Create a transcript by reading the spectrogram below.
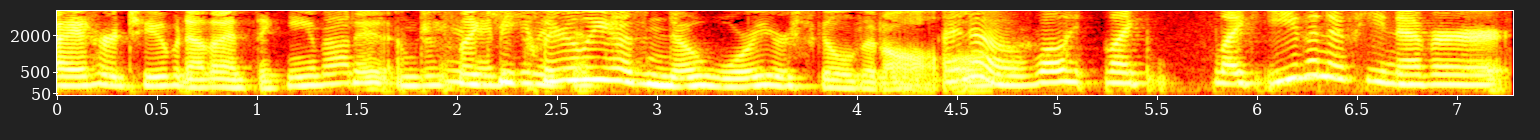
I had heard too, but now that I'm thinking about it, I'm just Yeah, like he he clearly just- has no warrior skills at all. I know. Well, like like even if he never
